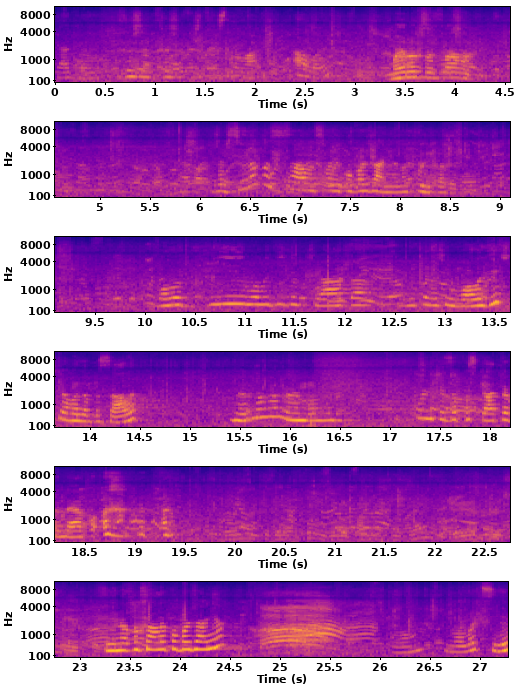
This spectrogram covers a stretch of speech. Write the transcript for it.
Дякую. Дуже дуже важливі слова. А ви? Миру та слава. Вже всі написали свої побажання на кульках? Молоді, молоді дівчата. Молоді, що ви написали? Мирного неба. Кульки запускати в небо. Всі написали побажання? Так. Молодці.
